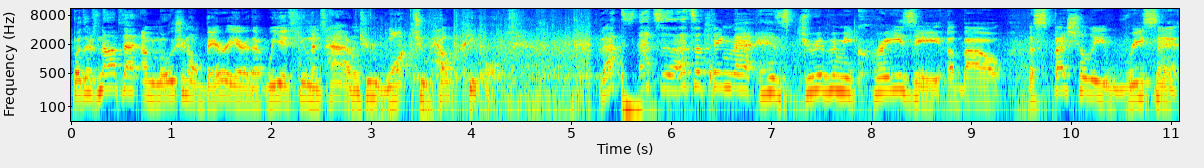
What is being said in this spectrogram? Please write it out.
But there's not that emotional barrier that we as humans have to want to help people. That's that's a, that's a thing that has driven me crazy about especially recent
